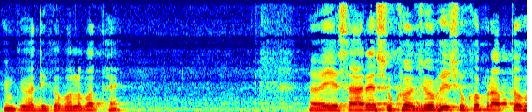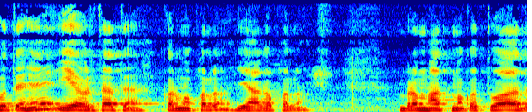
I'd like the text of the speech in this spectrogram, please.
क्योंकि अधिक बलवत् है। ये सारे सुख, जो भी सुख प्राप्त होते हैं, ये अर्थात कर्मफल याग फल ब्रह्मात्मकवाद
